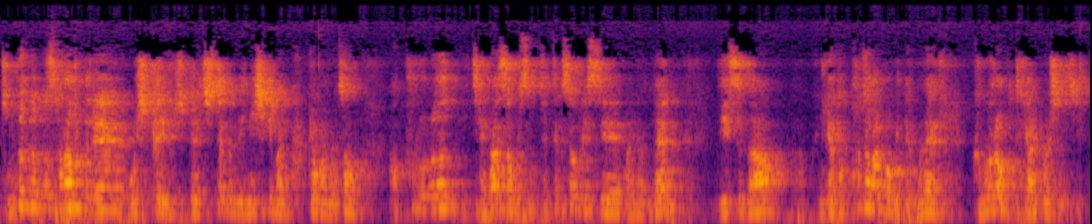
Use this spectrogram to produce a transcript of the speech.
점점 점점 사람들의 50대, 60대, 70대분들 인식이 많이 바뀌어가면서 앞으로는 이 재가 서비스, 재택 서비스에 관련된 니즈가 어, 굉장히 더 커져갈 거기 때문에 그거를 어떻게 할 것인지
